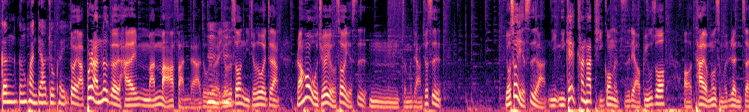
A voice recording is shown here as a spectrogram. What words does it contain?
更更换掉就可以。对啊，不然那个还蛮麻烦的啊，对不对？有的时候你就是会这样，然后我觉得有时候也是，嗯，怎么讲，就是有时候也是啊，你你可以看他提供的资料，比如说哦，他有没有什么认证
